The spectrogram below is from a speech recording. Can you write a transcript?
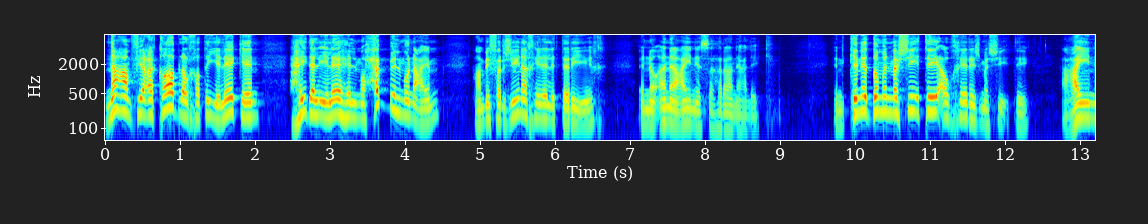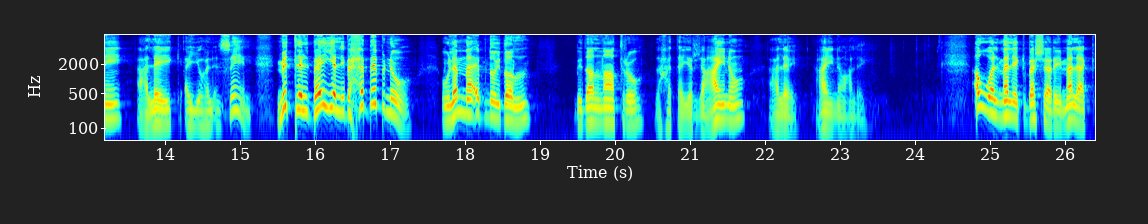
نعم في عقاب للخطية لكن هيدا الإله المحب المنعم عم بيفرجينا خلال التاريخ إنه أنا عيني سهرانه عليك. إن كنت ضمن مشيئتي أو خارج مشيئتي عيني عليك أيها الإنسان. مثل البي اللي بحب ابنه ولما ابنه يضل بضل ناطره لحتى يرجع عينه عليه عينه عليه. أول ملك بشري ملك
